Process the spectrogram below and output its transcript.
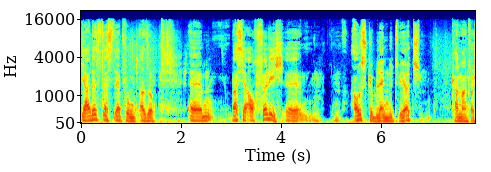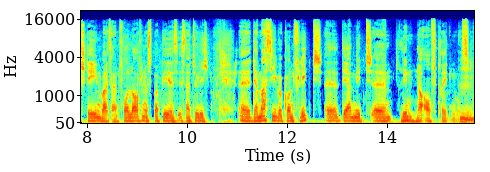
ja das, das ist der Punkt. Also ähm, was ja auch völlig äh, ausgeblendet wird, kann man verstehen, weil es ein vorlaufendes Papier ist, ist natürlich äh, der massive Konflikt, äh, der mit äh, Lindner auftreten muss. Mhm.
